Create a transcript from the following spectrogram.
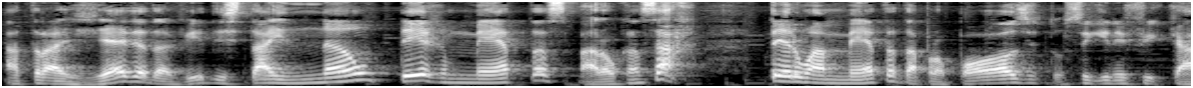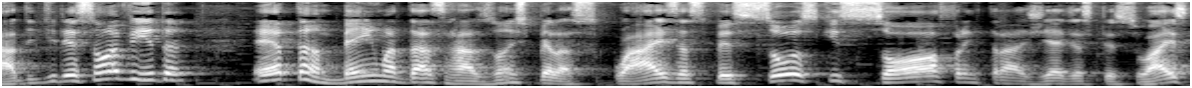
A tragédia da vida está em não ter metas para alcançar. Ter uma meta dá propósito, significado e direção à vida é também uma das razões pelas quais as pessoas que sofrem tragédias pessoais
